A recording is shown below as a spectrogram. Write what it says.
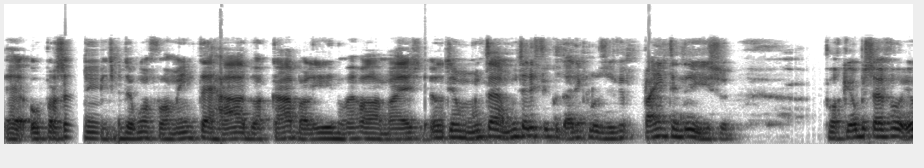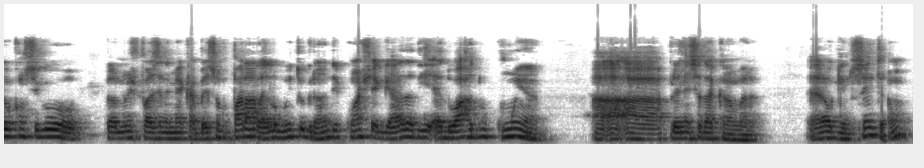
é, o processo de impeachment de alguma forma é enterrado, acaba ali, não vai rolar mais. Eu tenho muita, muita dificuldade, inclusive, para entender isso. Porque eu observo, eu consigo, pelo menos fazer na minha cabeça, um paralelo muito grande com a chegada de Eduardo Cunha à, à presidência da Câmara. Era alguém do Centrão,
